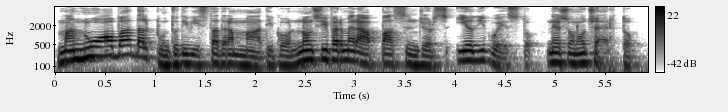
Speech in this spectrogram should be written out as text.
ma nuova dal punto di vista drammatico. Non si fermerà a Passengers, io di questo ne sono certo.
